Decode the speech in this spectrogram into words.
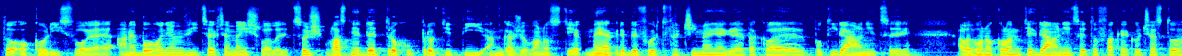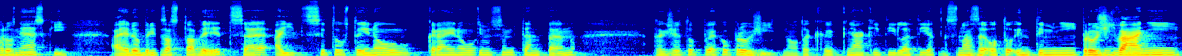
to okolí svoje, anebo o něm více přemýšleli, což vlastně jde trochu proti té angažovanosti. My jak kdyby furt frčíme někde takhle po té dálnici, ale ono kolem těch dálnic je to fakt jako často hrozně hezký. A je dobrý zastavit se a jít si tou stejnou krajinou tím svým tempem, takže to jako prožít, no, tak k nějaký týhletý snaze o to intimní prožívání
